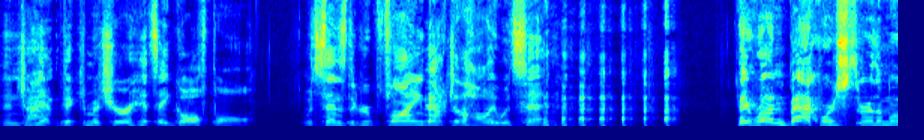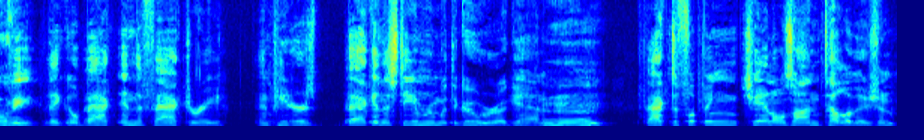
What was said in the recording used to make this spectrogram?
then Giant Victor Mature hits a golf ball, which sends the group flying back to the Hollywood set. They run backwards through the movie. They go back in the factory, and Peter's back in the steam room with the guru again. Mm-hmm. Back to flipping channels on television.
